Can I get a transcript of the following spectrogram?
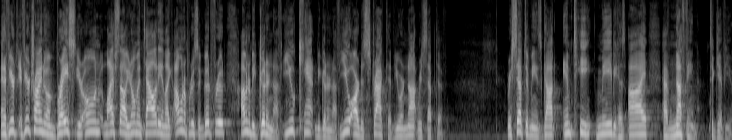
And if you're, if you're trying to embrace your own lifestyle, your own mentality, and like, I want to produce a good fruit, I'm going to be good enough. You can't be good enough. You are distracted. You are not receptive. Receptive means, God, empty me because I have nothing to give you.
